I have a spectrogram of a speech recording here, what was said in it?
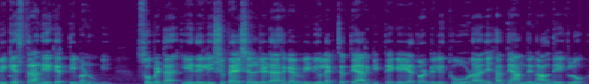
ਵੀ ਕਿਸ ਤਰ੍ਹਾਂ ਦੀ ਆਕ੍ਰਿਤੀ ਬਣੂਗੀ। ਸੋ ਬੇਟਾ, ਇਹਦੇ ਲਈ ਸਪੈਸ਼ਲ ਜਿਹੜਾ ਹੈਗਾ ਵੀਡੀਓ ਲੈਕਚਰ ਤਿਆਰ ਕੀਤੇ ਗਏ ਆ। ਤੁਹਾਡੇ ਲਈ ਥੋੜਾ ਜਿਹਾ ਧਿਆਨ ਦੇ ਨਾਲ ਦੇਖ ਲਓ।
